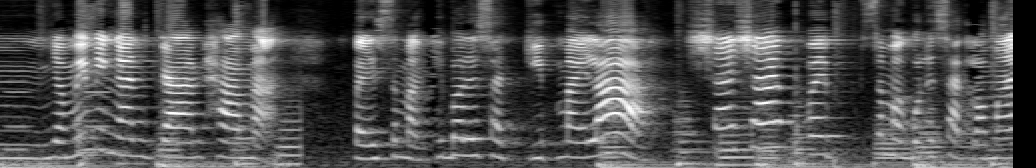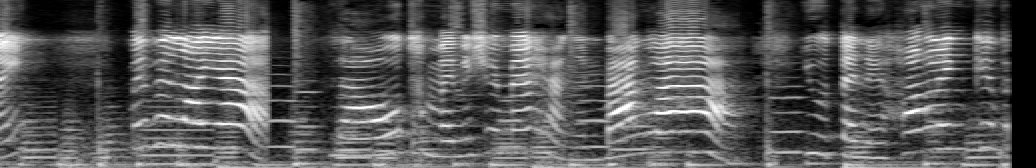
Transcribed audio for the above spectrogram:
ำยังไม่มีงานการทำอะไปสมัครที่บริษัทกิฟไหมล่ะ ใช่ใช่ไปสมัครบริษัทเราไหม เป็นไรอะแล้วทำไมไม่ช่วยแม่หาเงินบ้างล่ะ อยู่แต่ในห้องเล่นเกมไป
